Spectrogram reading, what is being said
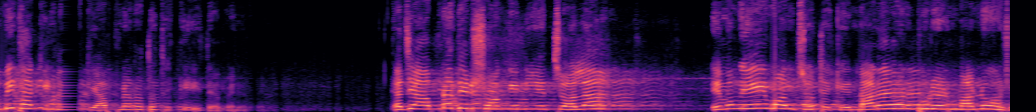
আমি থাকি নাকি আপনারা তো থেকেই যাবেন। কাজে আপনাদের সঙ্গে নিয়ে চলা এবং এই মঞ্চ থেকে নারায়ণপুরের মানুষ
